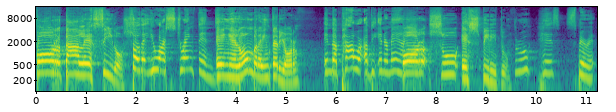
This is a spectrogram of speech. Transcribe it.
fortalecidos So that you are strengthened en el hombre interior in the power of the inner man por su espíritu. through his spirit.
